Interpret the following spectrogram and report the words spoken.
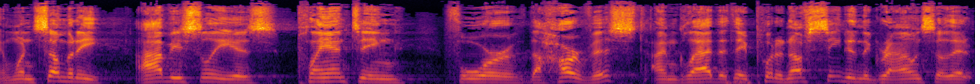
And when somebody obviously is planting for the harvest, I'm glad that they put enough seed in the ground so that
